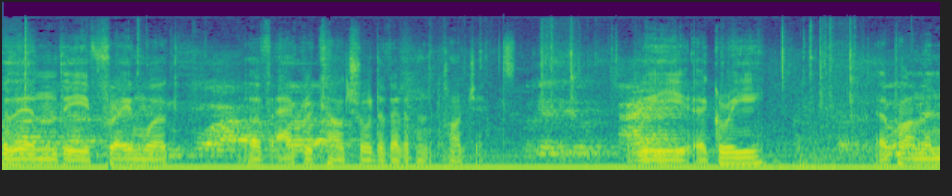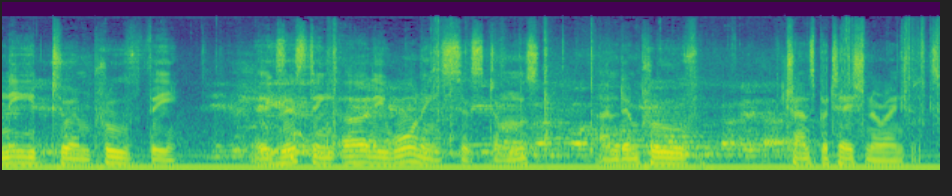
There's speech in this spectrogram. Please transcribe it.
within the framework of agricultural development projects. We agree upon the need to improve the existing early warning systems and improve transportation arrangements.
